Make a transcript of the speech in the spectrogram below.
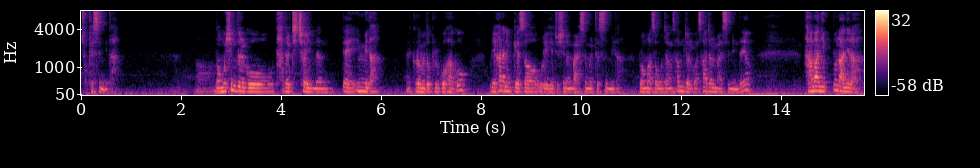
좋겠습니다. 어, 너무 힘들고 다들 지쳐 있는 때입니다. 네, 그럼에도 불구하고 우리 하나님께서 우리에게 주시는 말씀을 듣습니다. 로마서 5장 3절과 4절 말씀인데요. 다만 이뿐 아니라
